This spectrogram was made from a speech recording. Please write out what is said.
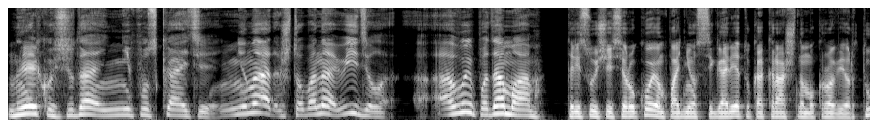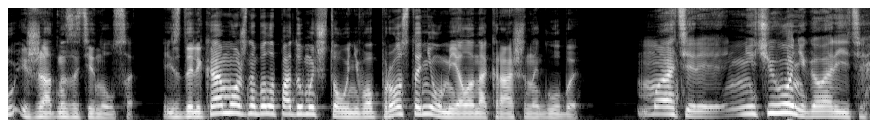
Нельку сюда не пускайте, не надо, чтобы она видела, а вы по домам». Трясущейся рукой он поднес сигарету к окрашенному крови рту и жадно затянулся. Издалека можно было подумать, что у него просто неумело накрашены губы. «Матери, ничего не говорите».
